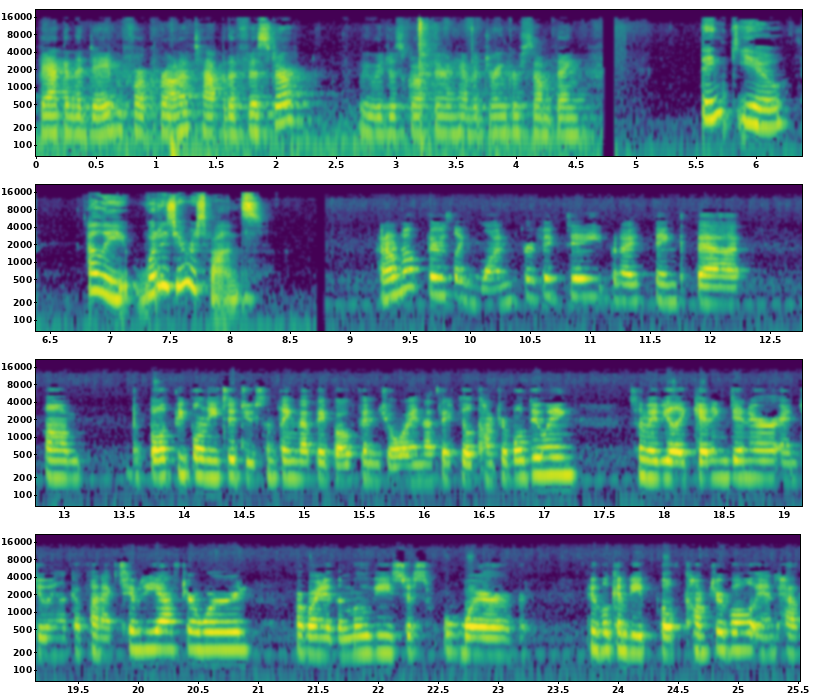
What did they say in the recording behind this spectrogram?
back in the day before Corona, top of the Pfister, we would just go up there and have a drink or something. Thank you. Ellie, what is your response? I don't know if there's like one perfect date, but I think that um, the, both people need to do something that they both enjoy and that they feel comfortable doing. So maybe like getting dinner and doing like a fun activity afterward, or going to the movies, just where people can be both comfortable and have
